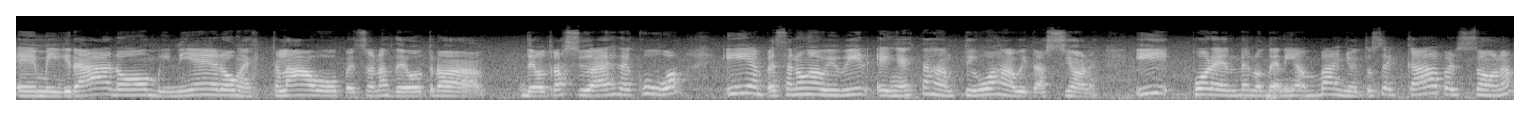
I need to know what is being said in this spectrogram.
emigraron, vinieron, esclavos, personas de, otra, de otras ciudades de Cuba y empezaron a vivir en estas antiguas habitaciones. Y por ende no tenían baño. Entonces cada persona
